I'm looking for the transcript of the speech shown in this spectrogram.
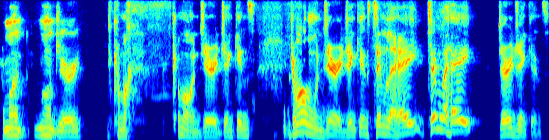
Come on, come on, Jerry. Come on. Come on, Jerry Jenkins. Come on, Jerry Jenkins. Tim LaHaye. Tim LaHaye. Jerry Jenkins.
